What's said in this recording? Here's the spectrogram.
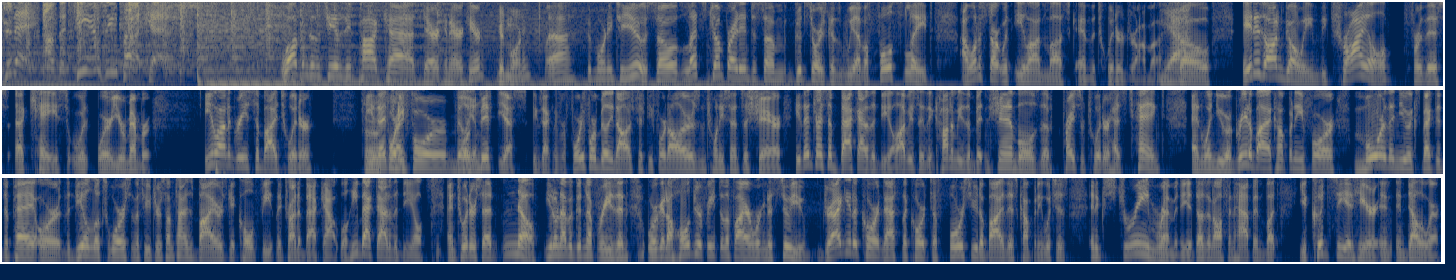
today on the TMZ Podcast. Welcome to the TMZ podcast. Derek and Eric here. Good morning. Uh, good morning to you. So let's jump right into some good stories because we have a full slate. I want to start with Elon Musk and the Twitter drama. Yeah. So it is ongoing. The trial for this uh, case, wh- where you remember, Elon agrees to buy Twitter. For forty-four billion. For 50, yes, exactly. For $44 billion, $54.20 a share. He then tries to back out of the deal. Obviously, the economy is a bit in shambles. The price of Twitter has tanked. And when you agree to buy a company for more than you expected to pay, or the deal looks worse in the future, sometimes buyers get cold feet and they try to back out. Well, he backed out of the deal. And Twitter said, no, you don't have a good enough reason. We're going to hold your feet to the fire. We're going to sue you, drag you to court, and ask the court to force you to buy this company, which is an extreme remedy. It doesn't often happen, but you could see it here in, in Delaware.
